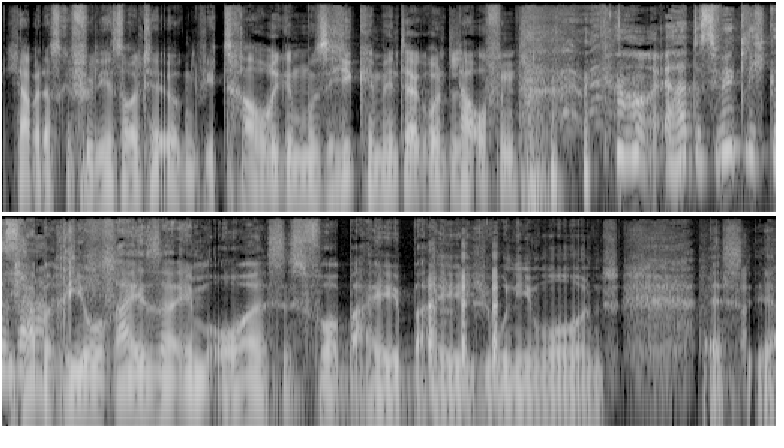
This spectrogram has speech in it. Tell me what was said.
ich habe das Gefühl, hier sollte irgendwie traurige Musik im Hintergrund laufen. er hat es wirklich gesagt. Ich habe Rio Reiser im Ohr, es ist vorbei bei Junimo und es, ja.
